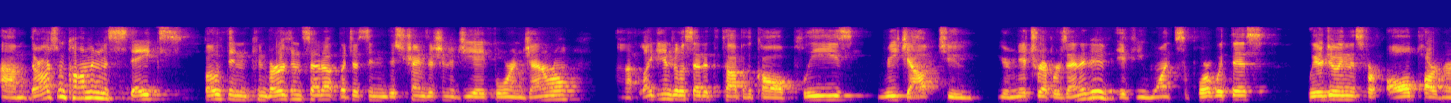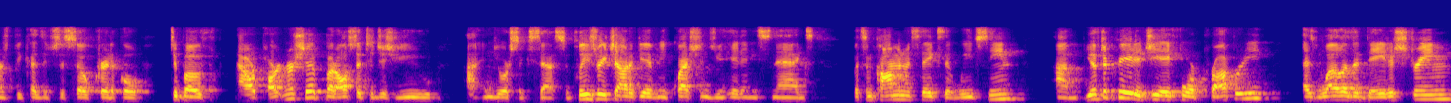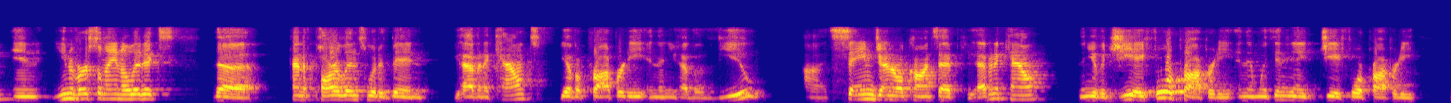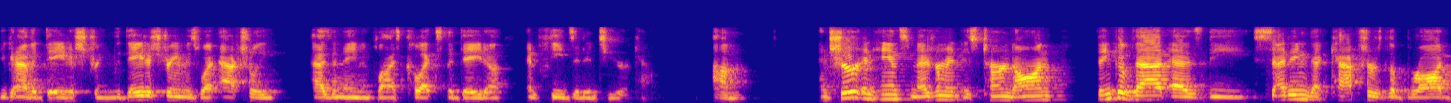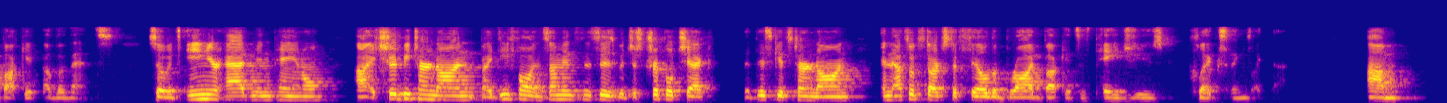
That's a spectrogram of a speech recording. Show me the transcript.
Um, there are some common mistakes, both in conversion setup, but just in this transition to GA4 in general. Uh, like Angela said at the top of the call, please reach out to your niche representative if you want support with this. We are doing this for all partners because it's just so critical to both our partnership, but also to just you uh, and your success. So please reach out if you have any questions, you hit any snags. But some common mistakes that we've seen, um, you have to create a GA4 property as well as a data stream. In Universal Analytics, the kind of parlance would have been you have an account, you have a property, and then you have a view. Uh, same general concept. You have an account, then you have a GA4 property, and then within the GA4 property, you can have a data stream. The data stream is what actually, as the name implies, collects the data and feeds it into your account. Um, ensure enhanced measurement is turned on. Think of that as the setting that captures the broad bucket of events. So it's in your admin panel. Uh, it should be turned on by default in some instances, but just triple check that this gets turned on. And that's what starts to fill the broad buckets of page views, clicks, things like that. Um,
